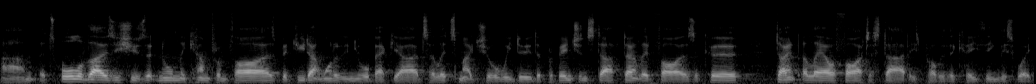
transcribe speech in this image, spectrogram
um, it's all of those issues that normally come from fires, but you don't want it in your backyard, so let's make sure we do the prevention stuff, don't let fires occur, don't allow a fire to start is probably the key thing this week.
